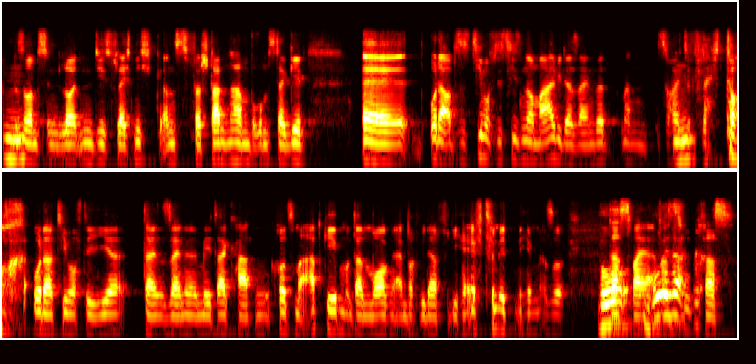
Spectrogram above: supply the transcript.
Mhm. Das noch ein bisschen Leuten, die es vielleicht nicht ganz verstanden haben, worum es da geht. Äh, oder ob es das Team of the Season normal wieder sein wird. Man sollte mhm. vielleicht doch, oder Team of the Year, seine Metakarten kurz mal abgeben und dann morgen einfach wieder für die Hälfte mitnehmen. Also, wo, das war ja einfach zu krass.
